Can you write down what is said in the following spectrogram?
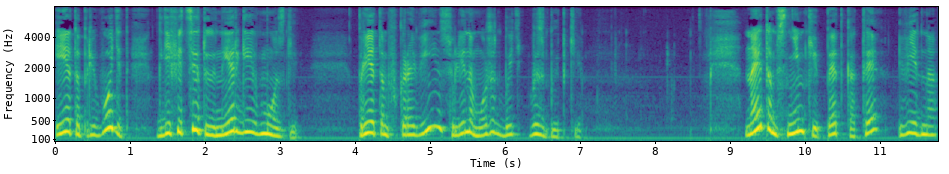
и это приводит к дефициту энергии в мозге. При этом в крови инсулина может быть в избытке. На этом снимке ПЭТ-КТ видно,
